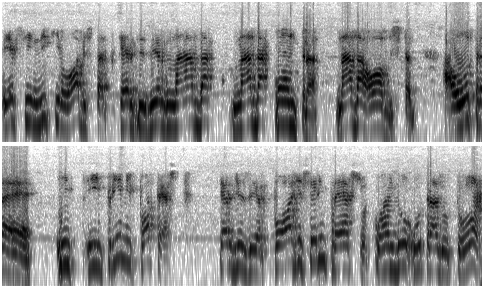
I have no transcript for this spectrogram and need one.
Esse Nick Lobstad quer dizer nada, nada contra, nada obstat. A outra é imprime potest, quer dizer, pode ser impresso quando o tradutor,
